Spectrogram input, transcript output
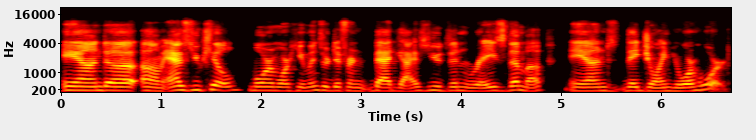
And uh, um, as you kill more and more humans or different bad guys, you then raise them up and they join your horde.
